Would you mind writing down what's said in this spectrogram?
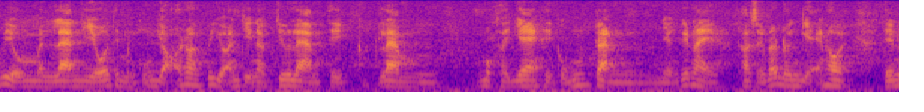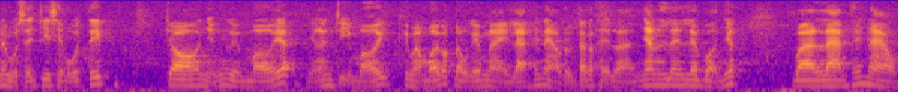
Ví dụ mình làm nhiều thì mình cũng giỏi thôi. Ví dụ anh chị nào chưa làm thì làm một thời gian thì cũng trành những cái này. Thật sự rất đơn giản thôi. Thì hôm nay mình sẽ chia sẻ buổi tiếp cho những người mới á, những anh chị mới. Khi mà mới bắt đầu game này làm thế nào để chúng ta có thể là nhanh lên level nhất? Và làm thế nào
